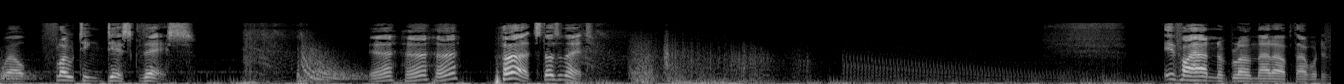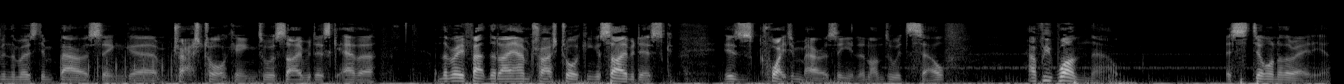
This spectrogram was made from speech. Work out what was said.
Well, floating disc this. Yeah, huh, huh? Hurts, doesn't it? If I hadn't have blown that up, that would have been the most embarrassing um, trash talking to a Cyberdisc ever. And the very fact that I am trash talking a Cyberdisc is quite embarrassing in and unto itself. Have we won now? There's still another alien.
